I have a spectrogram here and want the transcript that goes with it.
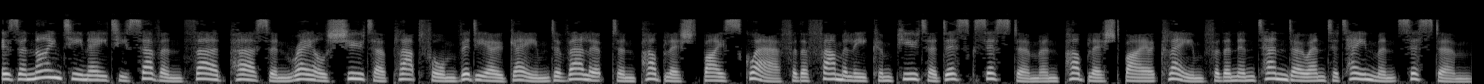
is a 1987 third-person rail shooter platform video game developed and published by Square for the Family Computer Disk System and published by Acclaim for the Nintendo Entertainment System.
